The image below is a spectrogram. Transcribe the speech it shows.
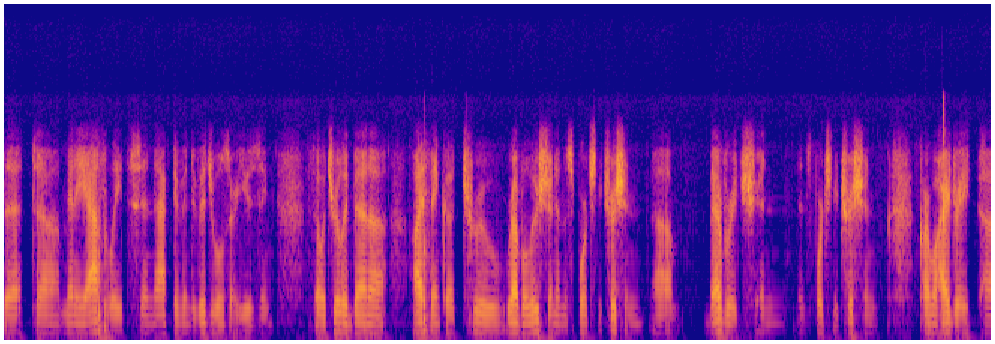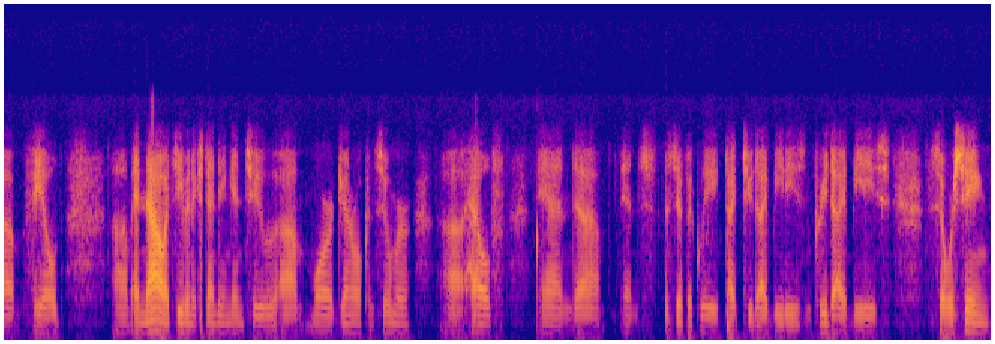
that uh, many athletes and active individuals are using. So it's really been a, I think, a true revolution in the sports nutrition um, beverage and, and, sports nutrition carbohydrate uh, field. Um, and now it's even extending into um, more general consumer uh, health and uh, and specifically type 2 diabetes and prediabetes. So we're seeing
